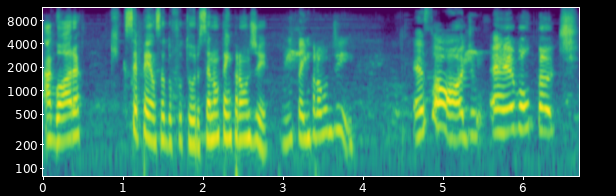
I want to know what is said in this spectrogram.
agora o que, que você pensa do futuro? Você não tem para onde ir? Não tem para onde ir. É só ódio, é revoltante.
